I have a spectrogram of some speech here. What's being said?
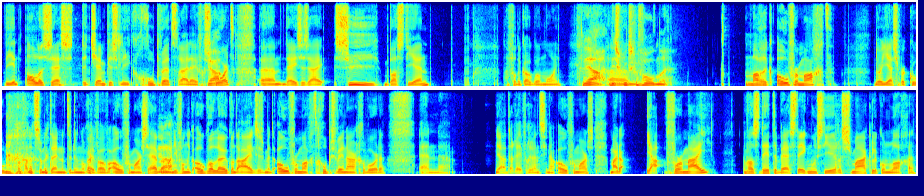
die in alle zes de Champions League groepwedstrijden heeft Ja. gescoord. Ehm, deze zei Si Bastien. Dat vond ik ook wel mooi. Ja, die is goed Ehm, gevonden. Mark Overmacht door Jesper Koen. We gaan het zo meteen natuurlijk nog even over Overmars hebben. Ja. Maar die vond ik ook wel leuk, want Ajax is met Overmacht groepswinnaar geworden. En eh, ja, de referentie naar Overmars. Maar de, ja, voor mij was dit de beste. Ik moest hier smakelijk om lachen.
